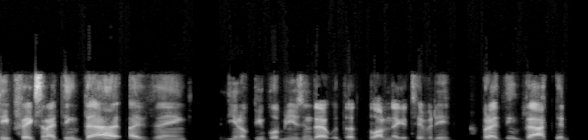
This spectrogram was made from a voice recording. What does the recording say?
deep fakes, and I think that I think you know people have been using that with a, a lot of negativity, but I think that could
